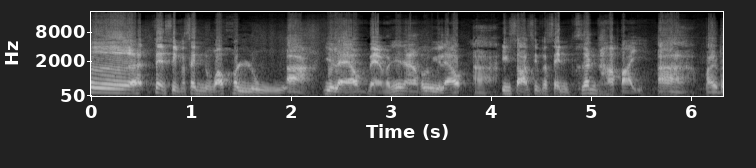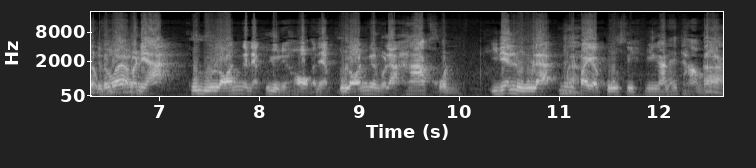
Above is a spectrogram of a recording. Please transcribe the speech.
คือเจ็ดสิบเปอร์เซ็นต์หนูว่าคนรู้อ่าอยู่แล้วแบบประเทศนั้นก็รู้อยู่แล้วอ่า อีกสามสิบเปอร์เซ็นต์เพื่อนพาไปอ่า ไปแบบแต่ถ้าว่าวันเนี้ยกูรู้ร้อนเงินเนี่ยกูอยู่ในหอกันเนี่ยกูร้อนเงินหมดแล้วห้าคน อีเนี่ยรู้แล้วมึงไปกับกูสิมีงานให้ทำอ่า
